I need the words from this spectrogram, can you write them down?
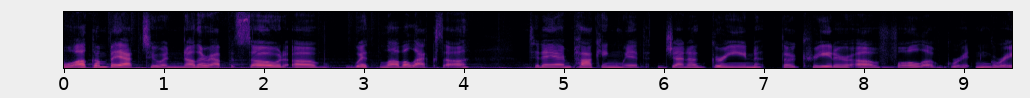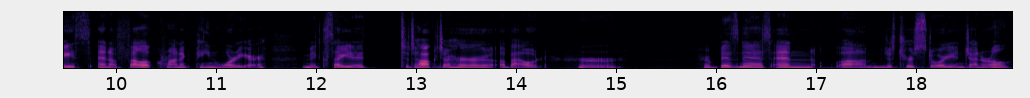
Welcome back to another episode of With Love Alexa. Today I'm talking with Jenna Green, the creator of Full of Grit and Grace and a fellow chronic pain warrior. I'm excited to talk to her about her her business and um, just her story in general.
